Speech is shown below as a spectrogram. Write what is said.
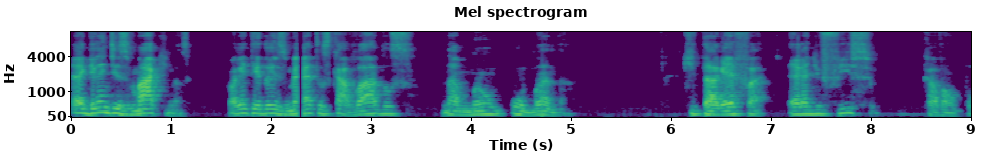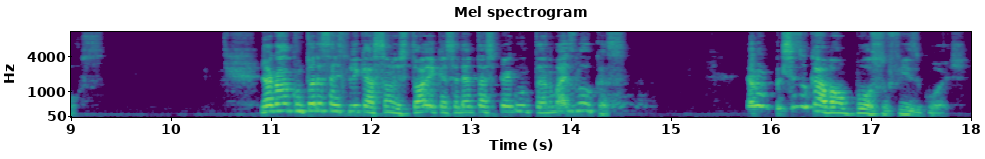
é, grandes máquinas, 42 metros cavados na mão humana. Que tarefa era difícil cavar um poço. E agora, com toda essa explicação histórica, você deve estar se perguntando, mas Lucas, eu não preciso cavar um poço físico hoje.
